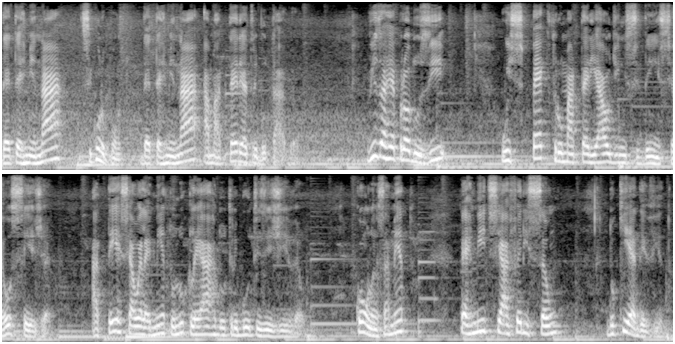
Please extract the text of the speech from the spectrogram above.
Determinar, segundo ponto, determinar a matéria tributável. Visa reproduzir o espectro material de incidência, ou seja, ater-se ao elemento nuclear do tributo exigível. Com o lançamento, permite-se a aferição do que é devido.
